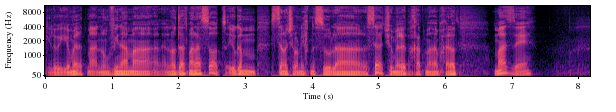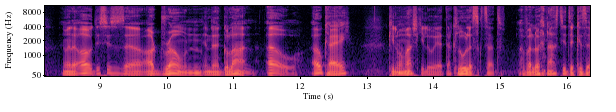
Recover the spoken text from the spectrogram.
כאילו, היא אומרת, מה, אני לא מבינה מה, אני לא יודעת מה לעשות. היו גם סצנות שלא נכנסו לסרט, שהיא אומרת, אחת מהחיילות, מה זה? היא אומרת, Oh, this is uh, our drone in the גולן. Oh, okay. כאילו, ממש כאילו, היא הייתה קלולס קצת. אבל לא הכנסתי את זה כי זה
